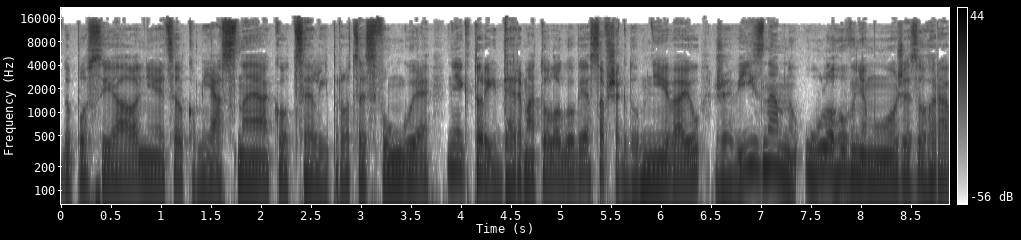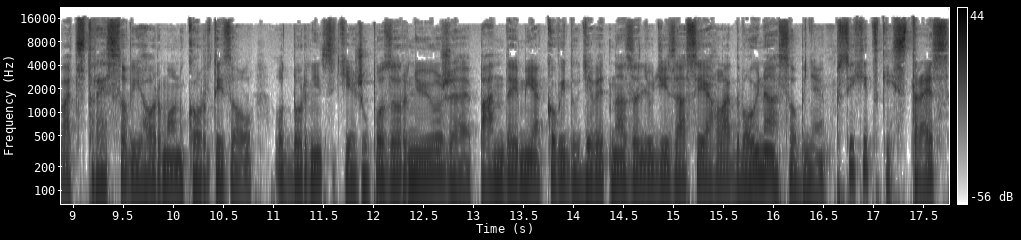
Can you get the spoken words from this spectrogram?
Doposiaľ nie je celkom jasné, ako celý proces funguje. Niektorí dermatológovia sa však domnievajú, že významnú úlohu v ňom môže zohrávať stresový hormón kortizol. Odborníci tiež upozorňujú, že pandémia COVID-19 ľudí zasiahla dvojnásobne. Psychický stres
